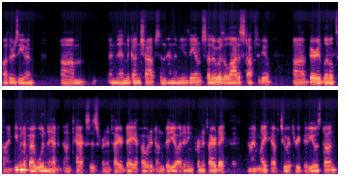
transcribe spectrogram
others even, um, and then the gun shops, and then the museum. So there was a lot of stuff to do. Uh, very little time. Even if I wouldn't have had to done taxes for an entire day, if I would have done video editing for an entire day, I might have two or three videos done.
